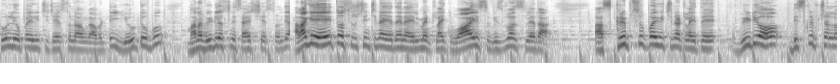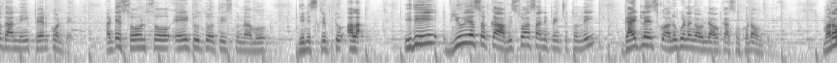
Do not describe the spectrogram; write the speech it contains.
టూల్ని ఉపయోగించి చేస్తున్నాం కాబట్టి యూట్యూబ్ మన వీడియోస్ని సజెస్ట్ చేస్తుంది. అలాగే ఏఐతో సృష్టించిన ఏదైనా ఎలిమెంట్ లైక్ వాయిస్ విజువల్స్ లేదా స్క్రిప్ట్స్ ఉపయోగించినట్లయితే వీడియో డిస్క్రిప్షన్లో దాన్ని పేర్కొంటే అంటే సోన్ సో ఏ టూల్తో తీసుకున్నాము దీని స్క్రిప్ట్ అలా. ఇది వ్యూయర్స్ యొక్క విశ్వాసాన్ని పెంచుతుంది గైడ్ లైన్స్కు అనుగుణంగా ఉండే అవకాశం కూడా ఉంటుంది. మరో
